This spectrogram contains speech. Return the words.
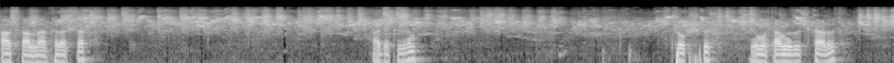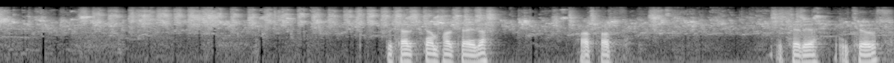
Az kaldı arkadaşlar. Hadi kızım. Çok şükür yumurtamızı çıkardık. Dışarı çıkan parçayı da hafif hafif içeriye itiyoruz.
